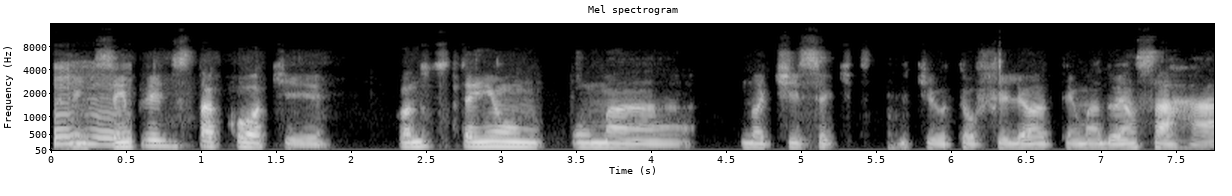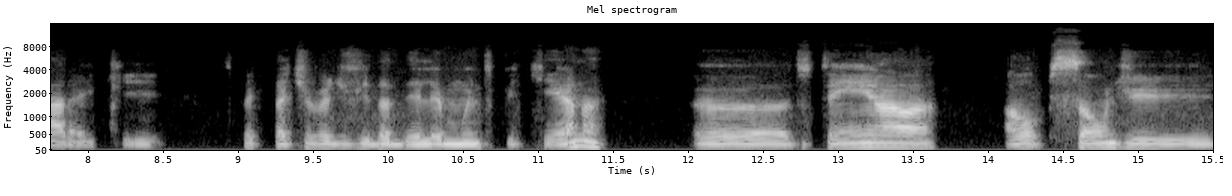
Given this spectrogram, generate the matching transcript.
a gente uhum. sempre destacou que quando tu tem um, uma notícia que, que o teu filho ó, tem uma doença rara e que a expectativa de vida dele é muito pequena, uh, tu tem a a opção de,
